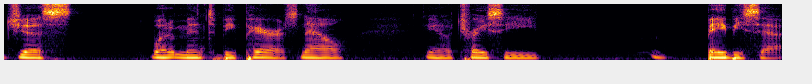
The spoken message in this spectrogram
just what it meant to be parents. Now, you know, Tracy babysat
